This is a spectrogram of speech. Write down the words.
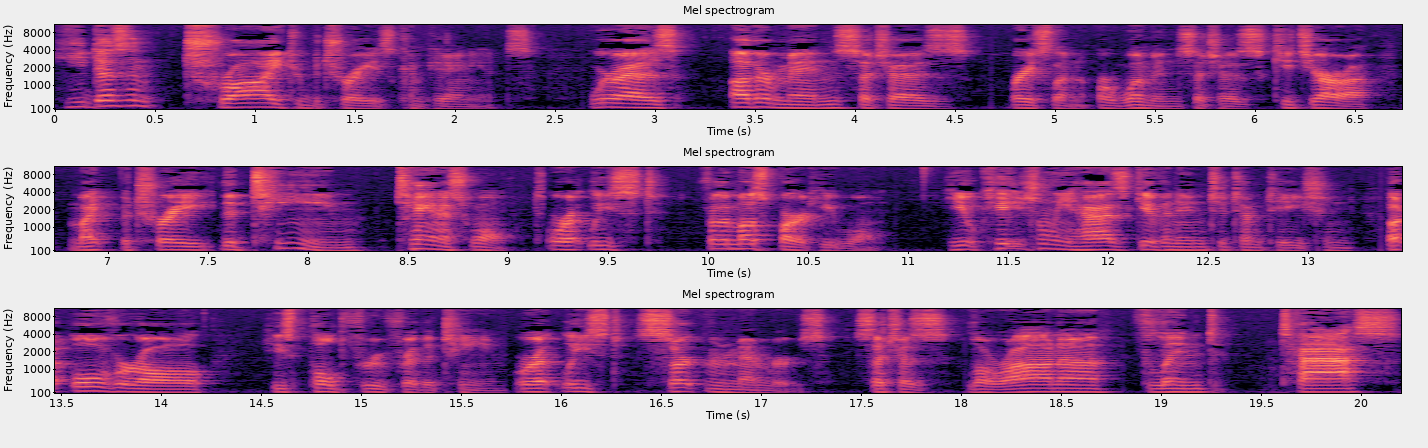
He doesn't try to betray his companions. Whereas other men, such as Raistlin, or women, such as Kitiara, might betray the team, Tanis won't. Or at least, for the most part, he won't. He occasionally has given in to temptation, but overall, he's pulled through for the team, or at least certain members, such as Laurana, Flint, Tass.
